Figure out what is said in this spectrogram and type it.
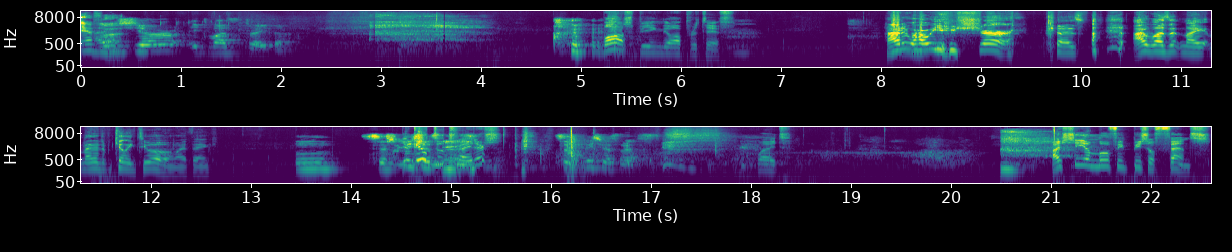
I'm, ever. I'm sure it was traitor. Was being the operative. How do? How are you sure? Because I wasn't. and I ended up killing two of them. I think. Mm, You killed two suspiciousness. traitors? Suspiciousness. Wait. I see a moving piece of fence.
